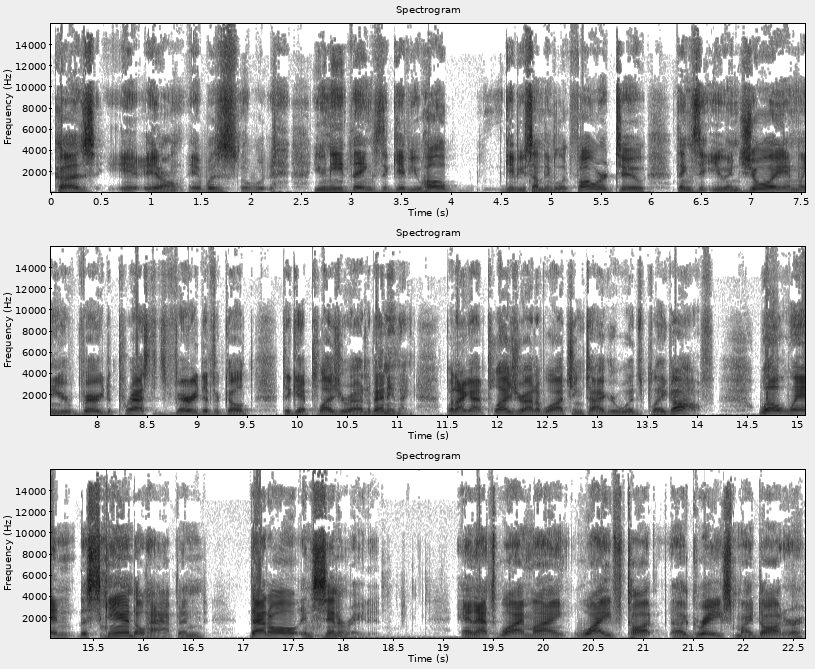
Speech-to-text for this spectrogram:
because you know it was you need things to give you hope give you something to look forward to, things that you enjoy. And when you're very depressed, it's very difficult to get pleasure out of anything. But I got pleasure out of watching Tiger Woods play golf. Well, when the scandal happened, that all incinerated. And that's why my wife taught uh, Grace, my daughter,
